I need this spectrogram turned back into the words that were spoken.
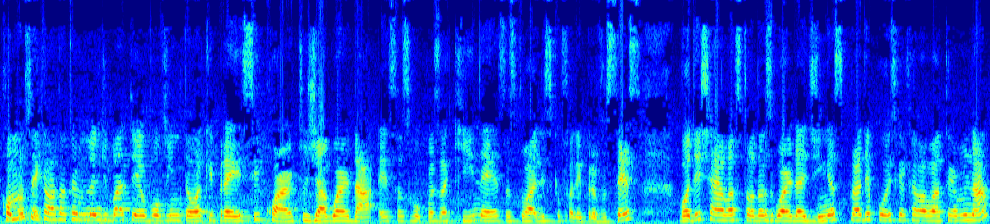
Como eu sei que ela tá terminando de bater, eu vou vir então aqui pra esse quarto já guardar essas roupas aqui, né? Essas toalhas que eu falei pra vocês. Vou deixar elas todas guardadinhas pra depois que aquela lá terminar,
